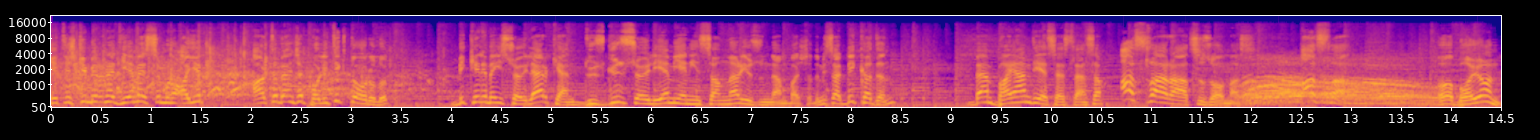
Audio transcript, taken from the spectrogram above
Yetişkin birine diyemezsin bunu ayıp. Artı bence politik doğruluk bir kelimeyi söylerken düzgün söyleyemeyen insanlar yüzünden başladı. Misal bir kadın ben bayan diye seslensem asla rahatsız olmaz. Asla. Aa, bayan.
